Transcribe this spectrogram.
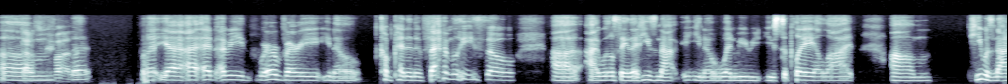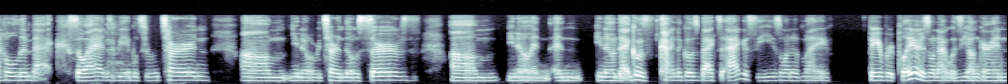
um, but, but yeah, I, and I mean, we're a very, you know, competitive family. So uh, I will say that he's not, you know, when we used to play a lot, um, he was not holding back. So I had to be able to return, um, you know, return those serves, um, you know, and and you know that goes kind of goes back to Agassi. He's one of my favorite players when I was younger, and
